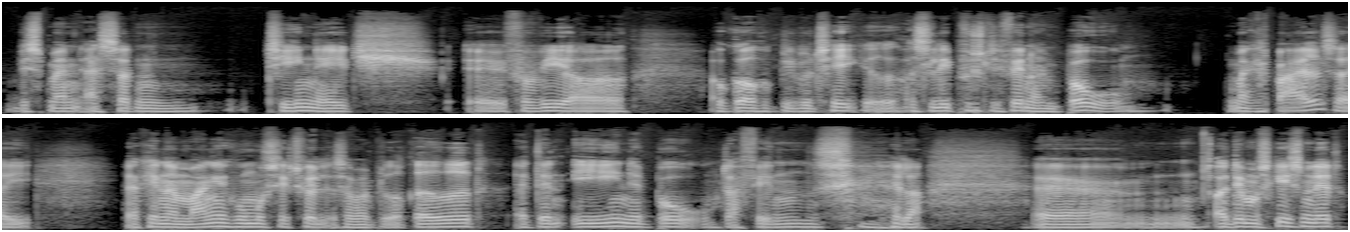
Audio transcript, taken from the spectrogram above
hvis man er sådan teenage, øh, forvirret og går på biblioteket, og så lige pludselig finder en bog, man kan spejle sig i. Jeg kender mange homoseksuelle, som er blevet reddet af den ene bog, der findes. Eller, øh, og det er måske sådan lidt...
